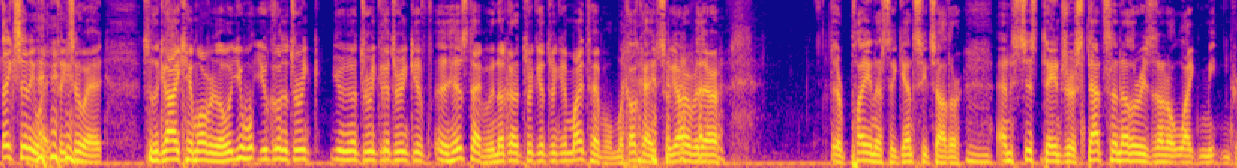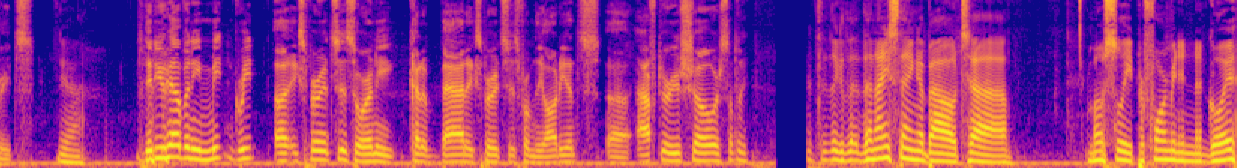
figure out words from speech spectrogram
"Thanks anyway." Thanks anyway. So the guy came over. Well, you you going to drink? You're going to drink a drink at his table. You're not going to drink a drink at my table. I'm like, okay. So we got over there. They're playing us against each other, mm. and it's just dangerous. That's another reason I don't like meet and greets. Yeah. Did you have any meet and greet uh, experiences or any kind of bad experiences from the audience uh, after your show or something? The, the, the nice thing about uh, mostly performing in Nagoya,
